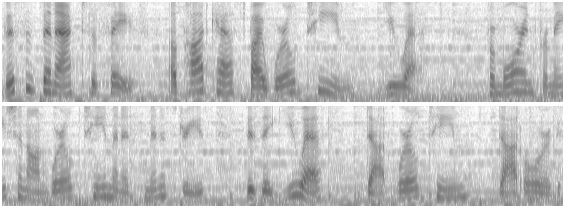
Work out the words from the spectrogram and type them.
This has been Acts of Faith, a podcast by World Team US. For more information on World Team and its ministries, visit us.worldteam.org.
